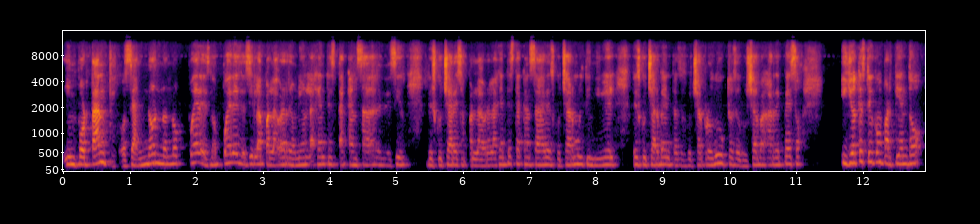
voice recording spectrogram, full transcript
importante, o sea, no, no, no puedes, no puedes decir la palabra reunión, la gente está cansada de decir, de escuchar esa palabra, la gente está cansada de escuchar multinivel, de escuchar ventas, de escuchar productos, de escuchar bajar de peso, y yo te estoy compartiendo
